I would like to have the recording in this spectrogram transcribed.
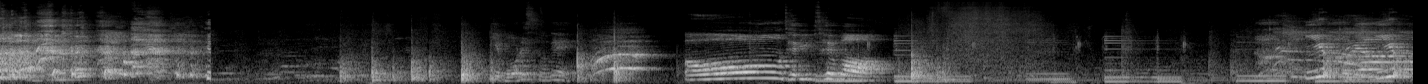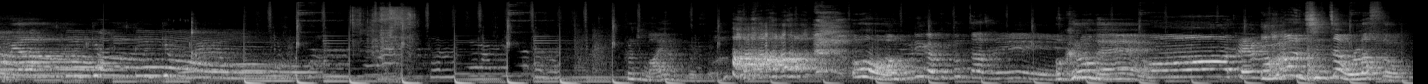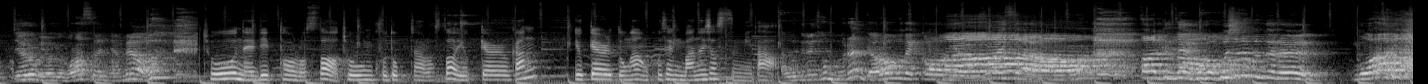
이게 뭐야 이게 뭐야 그럼 좀 많이 나고 있어 어, 우리가 구독자지. 어 그러네 와 대박. 이건 진짜 몰랐어 여러분 여기 뭐라 써있냐면 좋은 에디터로서 좋은 구독자로서 6개월간 6개월 동안 고생 많으셨습니다. 오늘의 선물은 여러분의 것이라고 써있어요. 아 근데 뭔가 보시는 분들은 뭐하는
